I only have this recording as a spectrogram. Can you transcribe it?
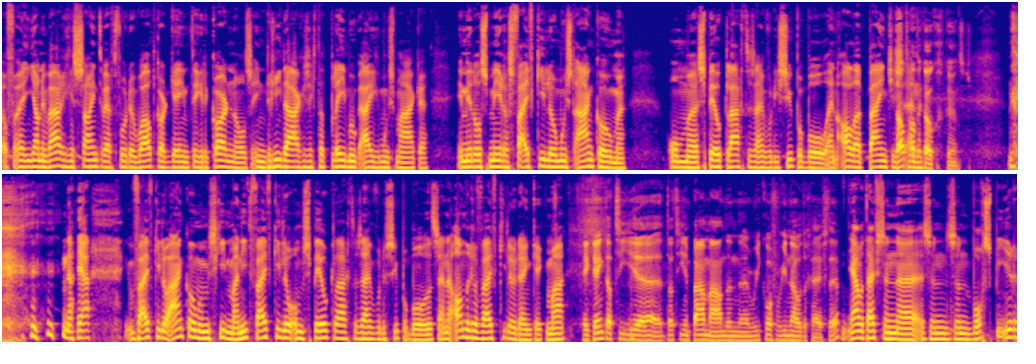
of in januari gesigned werd voor de wildcard game tegen de Cardinals. In drie dagen zich dat playbook eigen moest maken. Inmiddels meer dan vijf kilo moest aankomen om speelklaar te zijn voor die Super Bowl. En alle pijntjes. Dat had ik ook gekund. nou ja, vijf kilo aankomen misschien, maar niet vijf kilo om speelklaar te zijn voor de Super Bowl. Dat zijn een andere vijf kilo, denk ik. Maar Ik denk dat hij, eh, dat hij een paar maanden eh, recovery nodig heeft, hè? Ja, want hij heeft zijn, eh, zijn, zijn borstspier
